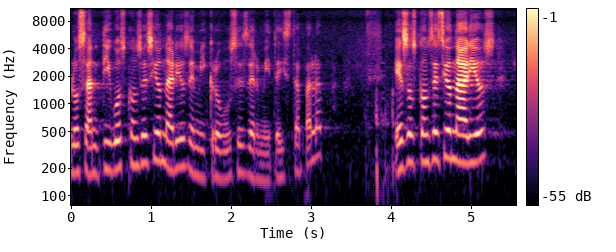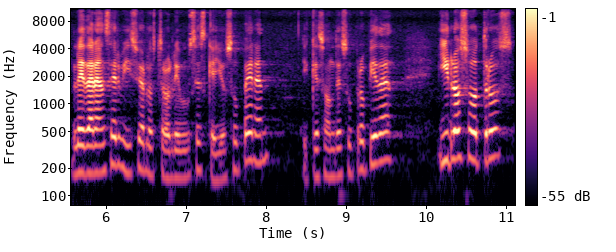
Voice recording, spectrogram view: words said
los antiguos concesionarios de microbuses de Ermita Iztapalapa. Esos concesionarios le darán servicio a los trolebuses que ellos operan y que son de su propiedad. Y los otros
